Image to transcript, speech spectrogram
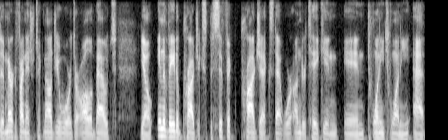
The American Financial Technology Awards are all about, you know, innovative projects, specific projects that were undertaken in 2020 at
